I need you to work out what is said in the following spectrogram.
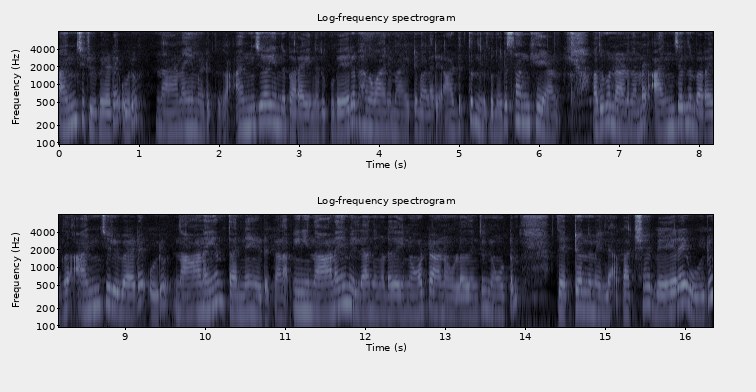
അഞ്ച് രൂപയുടെ ഒരു നാണയം എടുക്കുക. അഞ്ച് എന്ന് പറയുന്നത് കുബേര ഭഗവാനുമായിട്ട് വളരെ അടുത്ത് നിൽക്കുന്ന ഒരു സംഖ്യയാണ്. അതുകൊണ്ടാണ് നമ്മൾ അഞ്ചെന്ന് പറയുന്നത് അഞ്ച് രൂപയുടെ ഒരു നാണയം തന്നെ എടുക്കണം. ഇനി നാണയമില്ല നിങ്ങളുടെ കയ്യിൽ നോട്ടാണ് ഉള്ളതെങ്കിൽ നോട്ടും തെറ്റൊന്നുമില്ല. പക്ഷേ വേറെ ഒരു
